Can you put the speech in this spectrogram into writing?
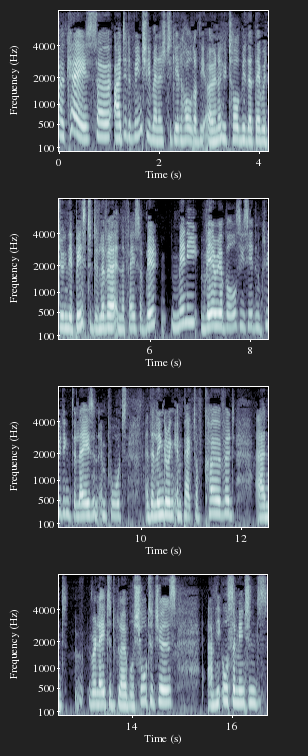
Okay, so I did eventually manage to get hold of the owner who told me that they were doing their best to deliver in the face of very many variables, he said, including delays in imports and the lingering impact of COVID and related global shortages. Um, he also mentioned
